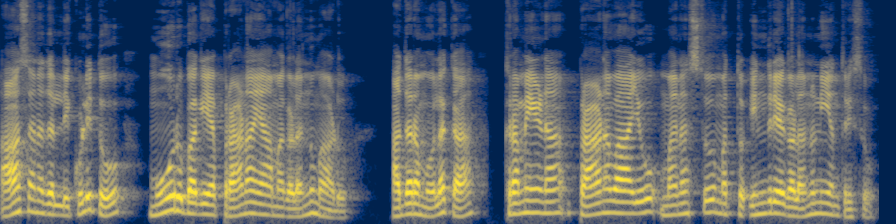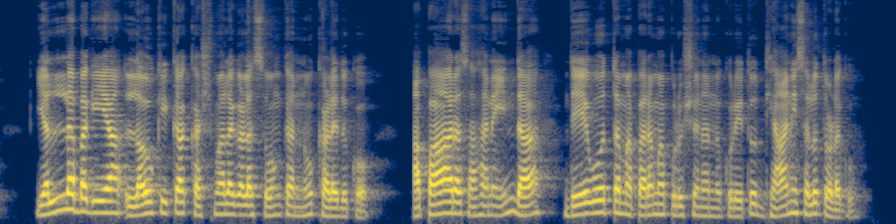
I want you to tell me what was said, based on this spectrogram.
ಆಸನದಲ್ಲಿ ಕುಳಿತು ಮೂರು ಬಗೆಯ ಪ್ರಾಣಾಯಾಮಗಳನ್ನು ಮಾಡು. ಅದರ ಮೂಲಕ ಕ್ರಮೇಣ ಪ್ರಾಣವಾಯು, ಮನಸ್ಸು ಮತ್ತು ಇಂದ್ರಿಯಗಳನ್ನು ನಿಯಂತ್ರಿಸು. ಎಲ್ಲ ಬಗೆಯ ಲೌಕಿಕ ಕಶ್ಮಲಗಳ ಸೋಂಕನ್ನು ಕಳೆದುಕೋ. ಅಪಾರ ಸಹನೆಯಿಂದ ದೇವೋತ್ತಮ ಪರಮಪುರುಷನನ್ನು ಕುರಿತು ಧ್ಯಾನಿಸಲು ತೊಡಗು.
